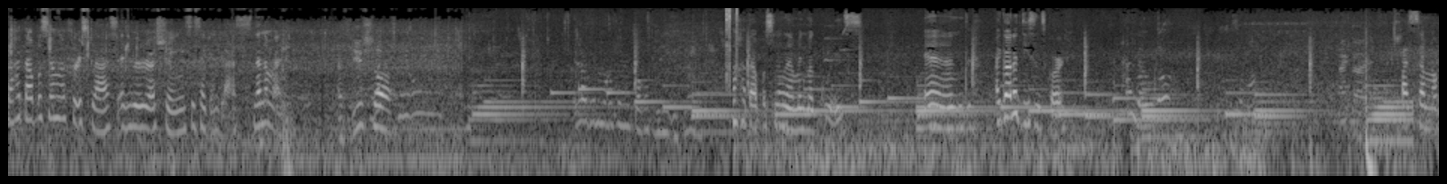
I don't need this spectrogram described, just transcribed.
Kakatapos lang ng first class and we're rushing sa second class. Na naman. As usual. Nakatapos lang namin mag-quiz. And I got a decent score. Hello. Pasamak.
